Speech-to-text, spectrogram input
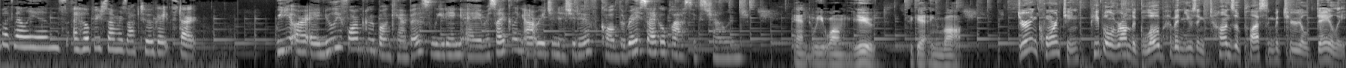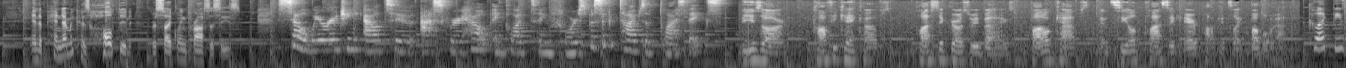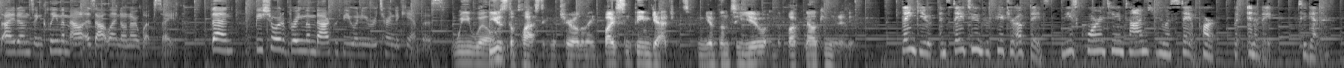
Hello Bucknellians! I hope your summer's off to a great start. We are a newly formed group on campus leading a recycling outreach initiative called the Recycle Plastics Challenge. And we want you to get involved. During quarantine, people around the globe have been using tons of plastic material daily, and the pandemic has halted recycling processes. So we're reaching out to ask for help in collecting for specific types of plastics. These are coffee K-cups, plastic grocery bags, bottle caps, and sealed plastic air pockets like bubble wrap. Collect these items and clean them out as outlined on our website. Then, be sure to bring them back with you when you return to campus. We will use the plastic material to make bison-themed gadgets and give them to you and the Bucknell community. Thank you, and stay tuned for future updates. In these quarantine times, we must stay apart, but innovate together.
